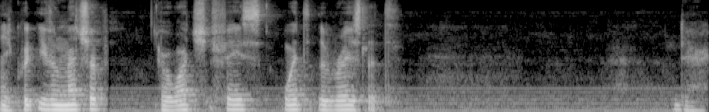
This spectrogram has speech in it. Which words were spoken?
You could even match up your watch face with the bracelet. There.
